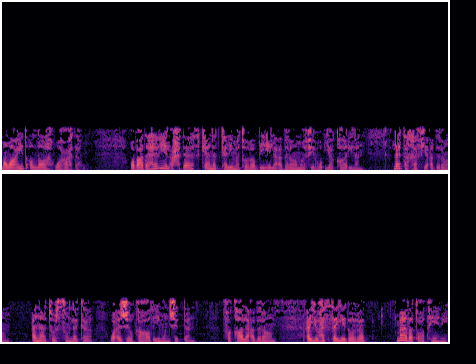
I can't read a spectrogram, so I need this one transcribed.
مواعيد الله وعهده. وبعد هذه الأحداث كانت كلمة الرب إلى أبرام في الرؤيا قائلا لا تخف يا أبرام أنا ترس لك وأجرك عظيم جدا. فقال أبرام أيها السيد الرب ماذا تعطيني؟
